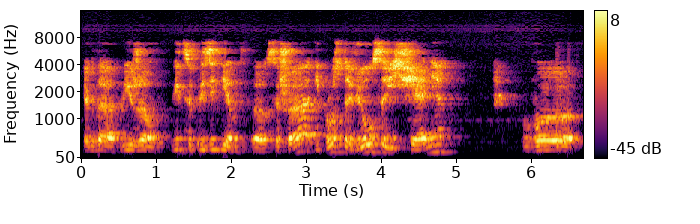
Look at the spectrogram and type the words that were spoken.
когда приезжал вице-президент США и просто вел совещание в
